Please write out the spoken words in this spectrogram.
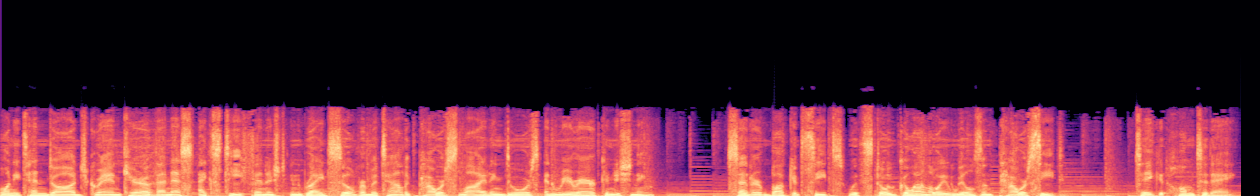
2010 Dodge Grand Caravan SXT finished in bright silver metallic power sliding doors and rear air conditioning. Center bucket seats with Sto Go alloy wheels and power seat. Take it home today.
